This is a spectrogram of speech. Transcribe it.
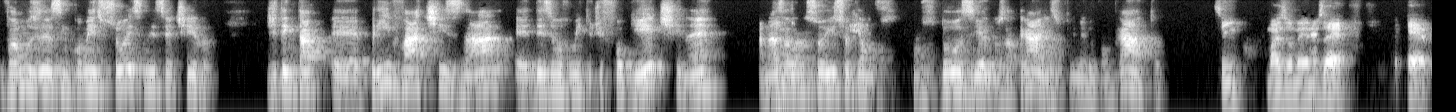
vamos dizer assim, começou essa iniciativa de tentar é, privatizar é, desenvolvimento de foguete, né? A NASA uhum. lançou isso aqui há uns, uns 12 anos atrás, o primeiro contrato. Sim, mais ou menos, é. É,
